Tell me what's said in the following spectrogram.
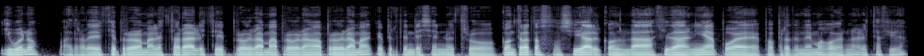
Y bueno, a través de este programa electoral, este programa, programa, programa, que pretende ser nuestro contrato social con la ciudadanía, pues, pues pretendemos gobernar esta ciudad.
